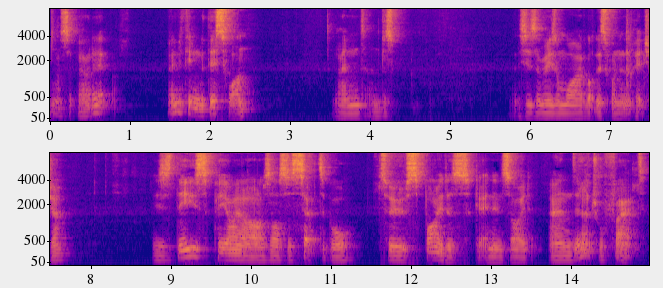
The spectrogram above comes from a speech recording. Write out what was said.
That's about it. Only thing with this one, and I'm just, this is the reason why I've got this one in the picture, is these PIRs are susceptible to spiders getting inside. And in actual fact,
